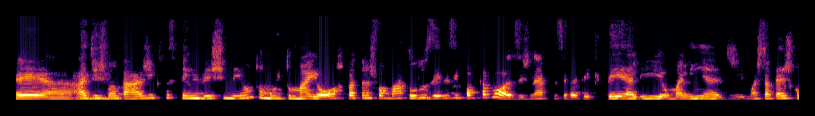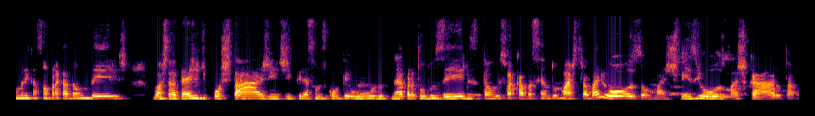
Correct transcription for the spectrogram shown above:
É, a desvantagem é que você tem um investimento muito maior para transformar todos eles em porta-vozes, né? Porque você vai ter que ter ali uma linha de uma estratégia de comunicação para cada um deles, uma estratégia de postagem, de criação de conteúdo, né, para todos eles. Então isso acaba sendo mais trabalhoso, mais dispendioso, mais caro, tal.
